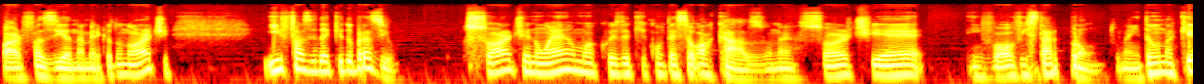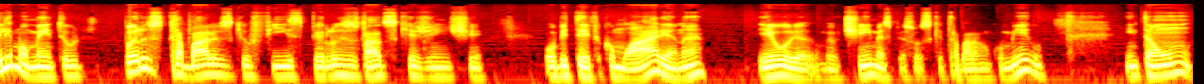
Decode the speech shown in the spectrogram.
par fazia na América do Norte e fazer daqui do Brasil. Sorte não é uma coisa que acontece ao acaso, né? Sorte é envolve estar pronto, né? Então, naquele momento, eu, pelos trabalhos que eu fiz, pelos resultados que a gente obteve como área, né? Eu, o meu time, as pessoas que trabalhavam comigo, então,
